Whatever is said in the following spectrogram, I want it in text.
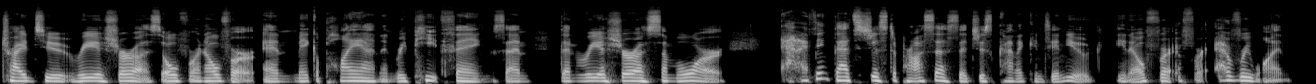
tried to reassure us over and over and make a plan and repeat things and then reassure us some more. And I think that's just a process that just kind of continued, you know, for for everyone.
